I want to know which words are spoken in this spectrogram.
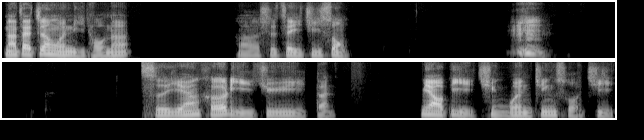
那在正文里头呢，呃，是这一句颂：此言合理具义等。妙谛，请问经所记，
